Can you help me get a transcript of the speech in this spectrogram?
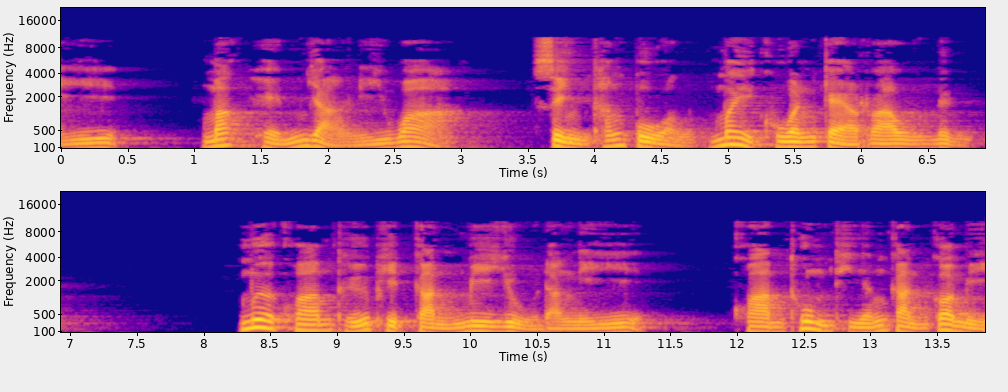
นี้ มักเห็นอย่างนี้ว่า สิ่งทั้งปวงไม่ควรแก่เราหนึ่ง เมื่อความถือผิดกันมีอยู่ดังนี้ ความทุ่มเถียงกันก็มี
